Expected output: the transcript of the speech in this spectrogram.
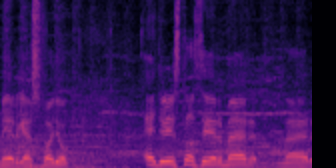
Mérges vagyok. Egyrészt azért, mert, mert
